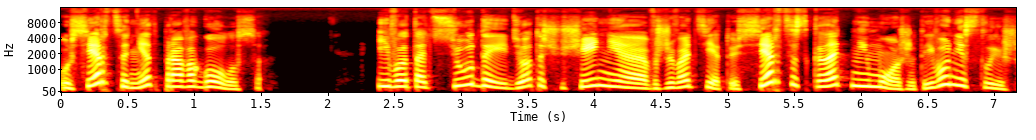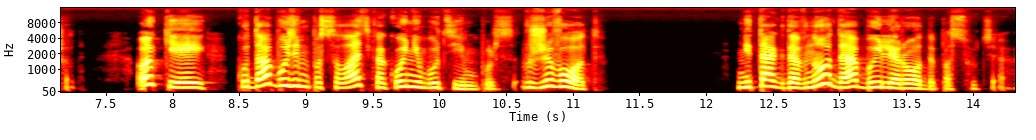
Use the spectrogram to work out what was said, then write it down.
У сердца нет права голоса. И вот отсюда идет ощущение в животе. То есть сердце сказать не может, его не слышат. Окей, куда будем посылать какой-нибудь импульс? В живот. Не так давно, да, были роды, по сути.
